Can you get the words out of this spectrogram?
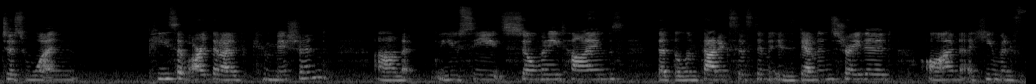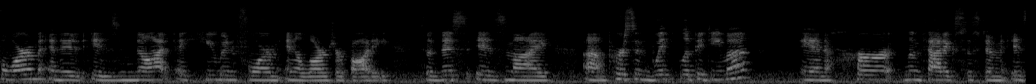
just one piece of art that I've commissioned. Um, you see so many times that the lymphatic system is demonstrated on a human form and it is not a human form in a larger body. So this is my um, person with lipedema and her lymphatic system is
